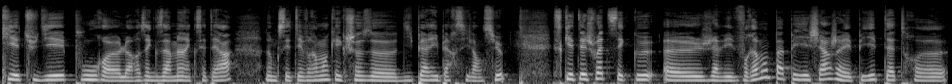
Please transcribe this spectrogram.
qui étudiaient pour euh, leurs examens, etc. Donc c'était vraiment quelque chose euh, d'hyper hyper silencieux. Ce qui était chouette, c'est que j'avais vraiment pas payé cher. J'avais payé peut-être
